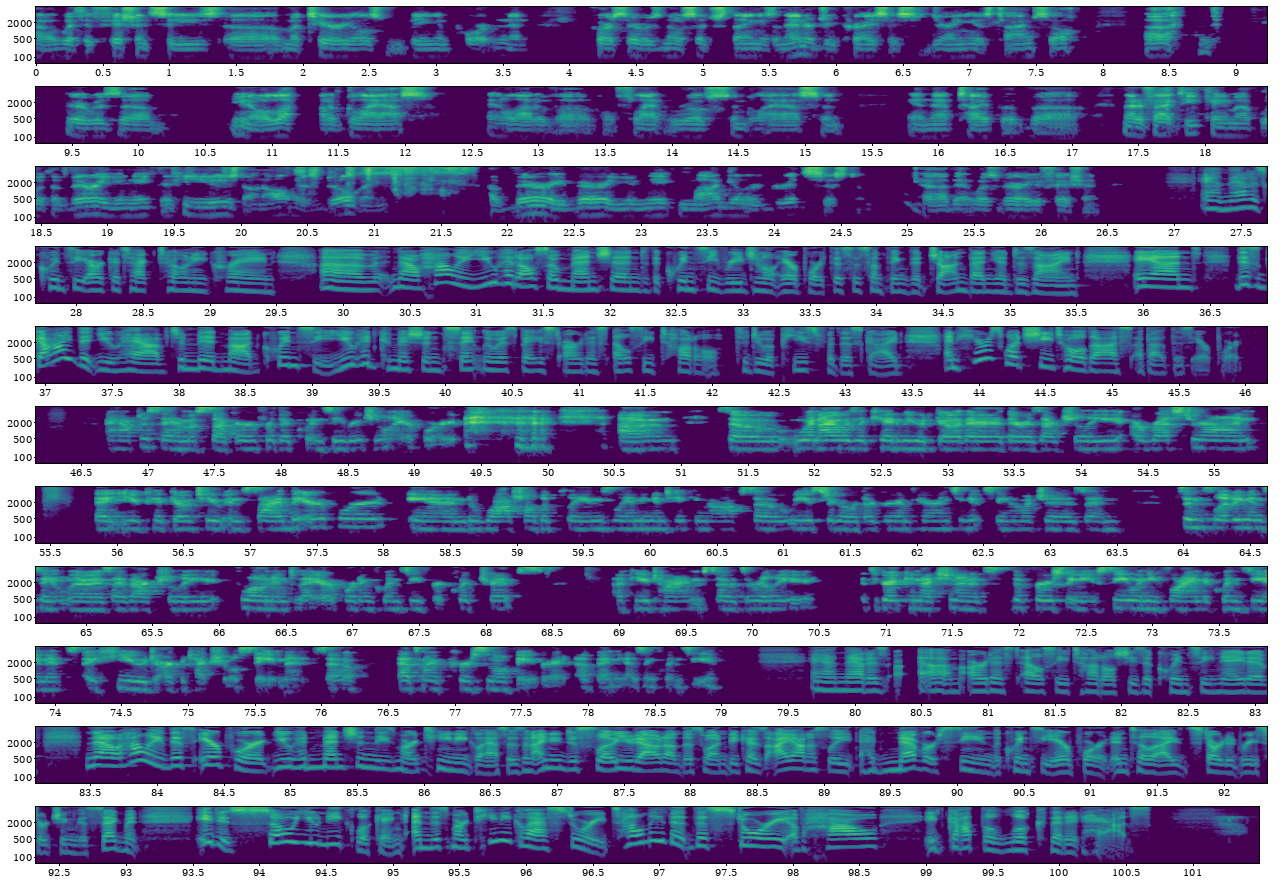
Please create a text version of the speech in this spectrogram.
uh, with efficiencies uh, of materials being important. And of course, there was no such thing as an energy crisis during his time, so there was um, you know a lot of glass and a lot of flat roofs and glass and and that type of uh, matter of fact he came up with a very unique that he used on all his buildings a very very unique modular grid system uh, that was very efficient and that is Quincy architect Tony Crane. Um, now, Holly, you had also mentioned the Quincy Regional Airport. This is something that John Benya designed. And this guide that you have to Mid Mod Quincy, you had commissioned St. Louis based artist Elsie Tuttle to do a piece for this guide. And here's what she told us about this airport. I have to say, I'm a sucker for the Quincy Regional Airport. um, so when I was a kid, we would go there. There was actually a restaurant that you could go to inside the airport and watch all the planes landing and taking off. So we used to go with our grandparents and get sandwiches. And since living in St. Louis, I've actually flown into the airport in Quincy for quick trips a few times. So it's a really it's a great connection and it's the first thing you see when you fly into Quincy and it's a huge architectural statement. So that's my personal favorite of Benya's in Quincy. And that is um, artist Elsie Tuttle. She's a Quincy native. Now, Holly, this airport, you had mentioned these martini glasses, and I need to slow you down on this one because I honestly had never seen the Quincy airport until I started researching this segment. It is so unique looking. And this martini glass story, tell me the, the story of how it got the look that it has.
